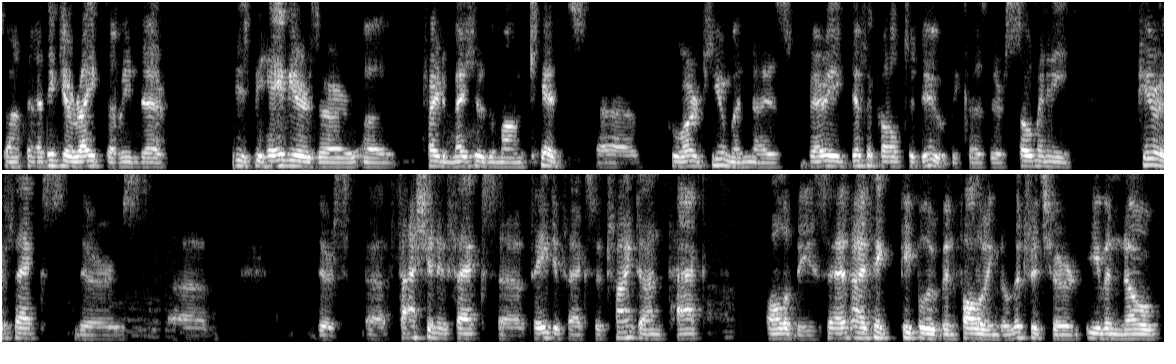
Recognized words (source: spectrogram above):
Jonathan, I think you're right. I mean, there these behaviors are uh, trying to measure them on kids uh, who aren't human is very difficult to do because there's so many peer effects. There's uh, there's uh, fashion effects uh, fade effects. So trying to unpack all of these. And i think people who've been following the literature even know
